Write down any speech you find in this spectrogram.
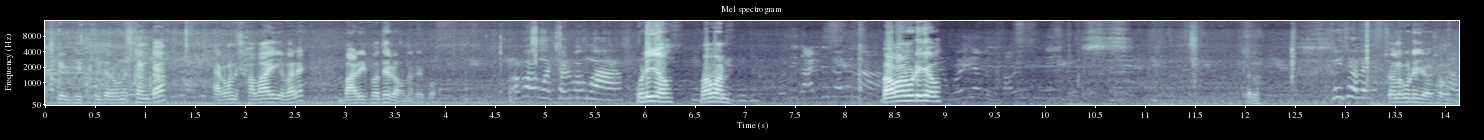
আজকের ভিত পূজার অনুষ্ঠানটা। এখন সবাই এবারে বাড়ির পথে রওনা দেবো। উঠে যাও বাবান। বাবান উঠে যাও। চলো। চলে উঠে যাও সবাই।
